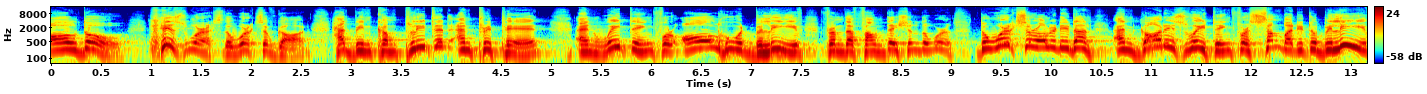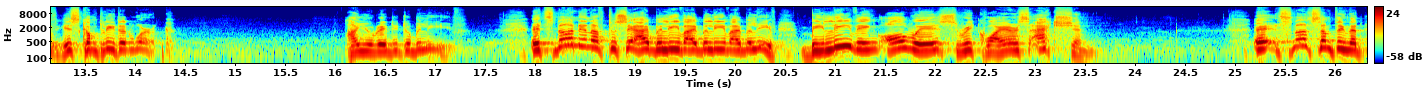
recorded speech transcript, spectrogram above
although his works, the works of God, had been completed and prepared and waiting for all who would believe from the foundation of the world. The works are already done, and God is waiting for somebody to believe his completed work. Are you ready to believe? It's not enough to say, I believe, I believe, I believe. Believing always requires action. It's not something that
